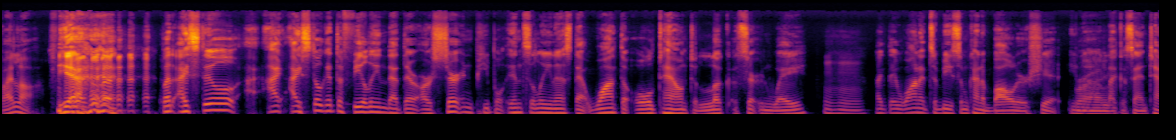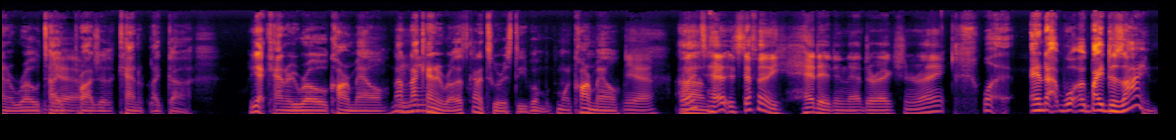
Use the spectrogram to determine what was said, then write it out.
By law. yeah, but I still I I still get the feeling that there are certain people in Salinas that want the Old Town to look a certain way. Mm-hmm. Like they want it to be some kind of baller shit, you know, like a Santana Row type Yeah. project, can like uh, yeah, Cannery Row, Carmel, not not Mhm. Cannery Row, that's kind of touristy, but more Carmel. Yeah. Well, it's Um, head, it's definitely headed in that direction, right? Well, and uh, well, uh, by design,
